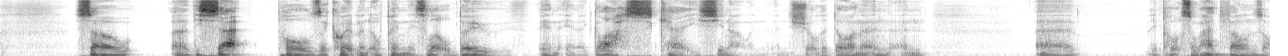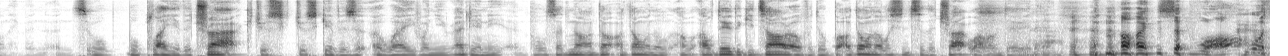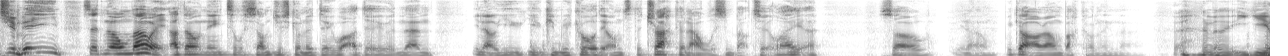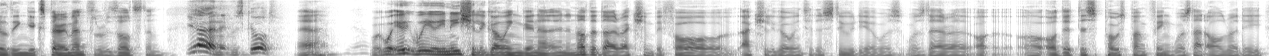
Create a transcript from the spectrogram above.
So uh, they set Paul's equipment up in this little booth in, in a glass case, you know, shut the door on it, and, and uh, they put some headphones on him and, and so we'll, we'll play you the track. Just just give us a, a wave when you're ready. And he and Paul said, no, I don't. I don't want to. I'll, I'll do the guitar overdub, but I don't want to listen to the track while I'm doing it. and mine said, what? What do you mean? said, no, no, it. I don't need to listen. I'm just going to do what I do, and then you know you you can record it onto the track, and I'll listen back to it later. So you know we got our own back on in there. yielding experimental results then. Yeah, and it was good. Yeah. Were, were were you initially going in, a, in another direction before actually going to the studio? Was was there a or, or, or did this post punk thing was that already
